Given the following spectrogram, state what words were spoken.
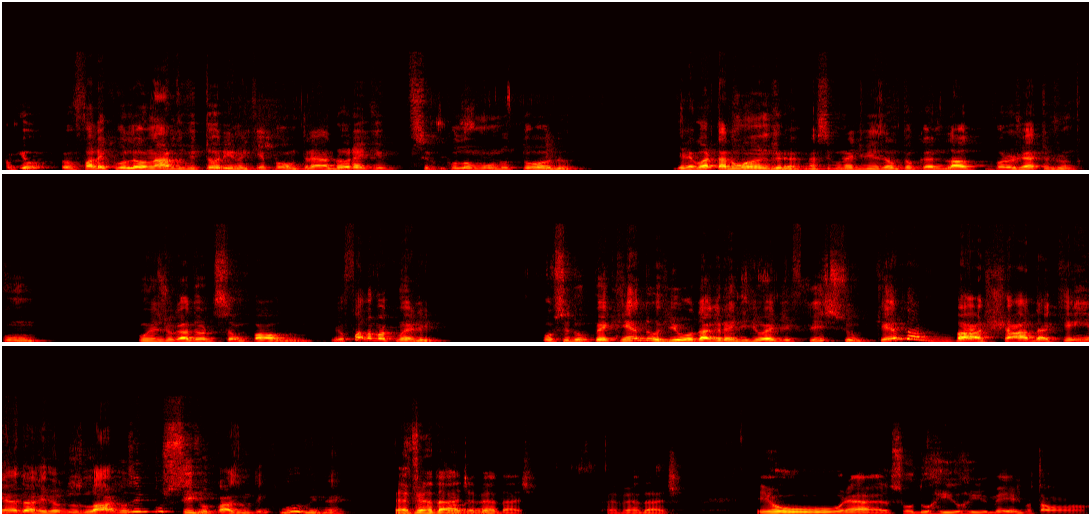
Porque eu, eu falei com o Leonardo Vitorino, que é pô, um treinador aí que circulou o mundo todo. Ele agora tá no Angra, na segunda divisão, tocando lá o projeto junto com com um ex-jogador de São Paulo. Eu falava com ele, pô, se do quem é do Rio ou da Grande Rio é difícil, quem é da Baixada, quem é da região dos Lagos é impossível, quase não tem clube, né? É verdade, então, é, é verdade. É verdade. Eu, né, eu sou do Rio, Rio mesmo, então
